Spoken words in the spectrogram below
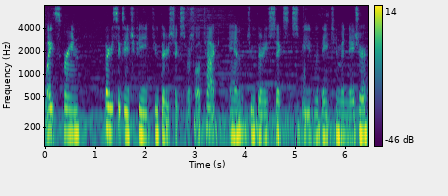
Light Screen, 36 HP, 236 special attack, and 236 speed with a timid nature.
